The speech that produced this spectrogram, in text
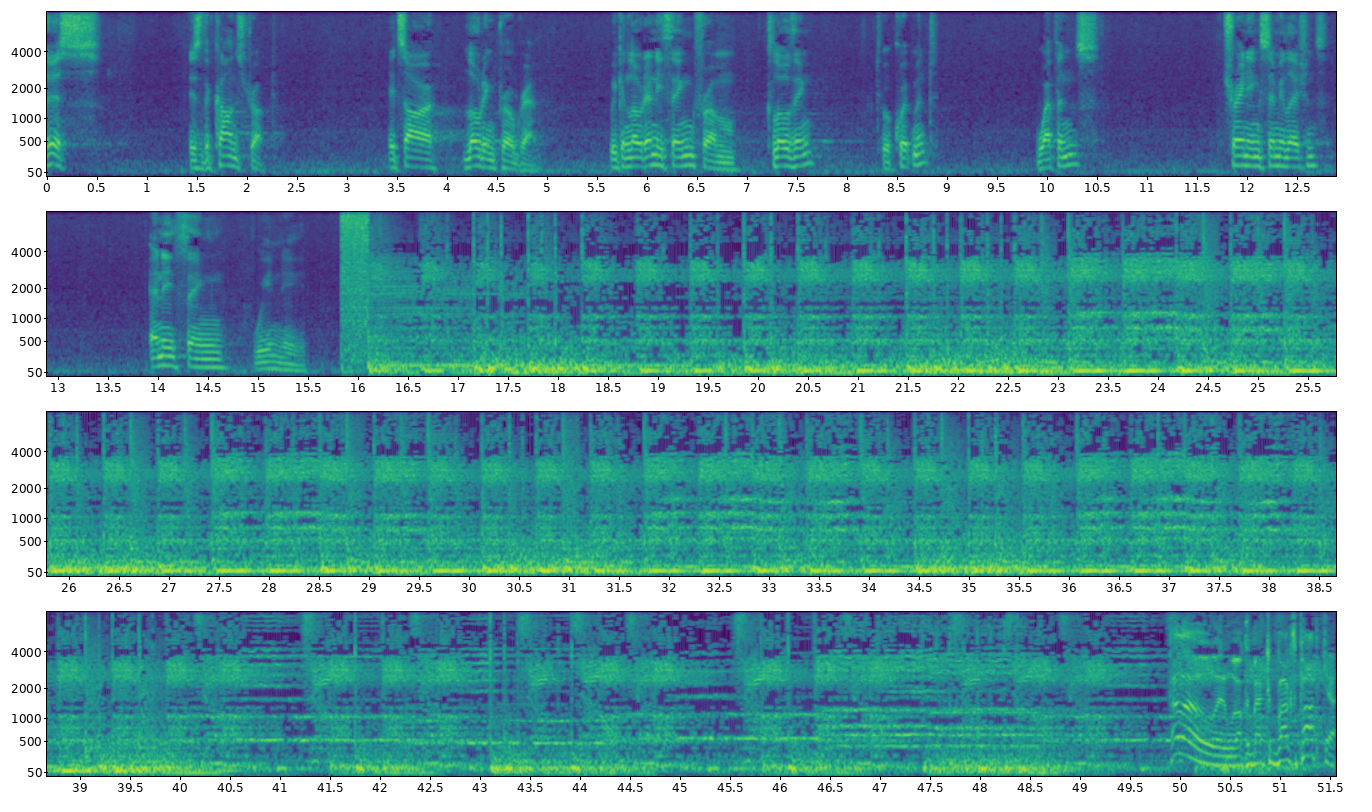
This is the construct. It's our loading program. We can load anything from clothing to equipment, weapons, training simulations, anything we need.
